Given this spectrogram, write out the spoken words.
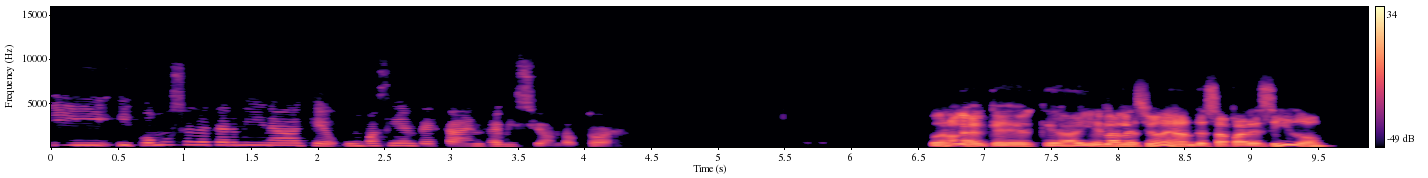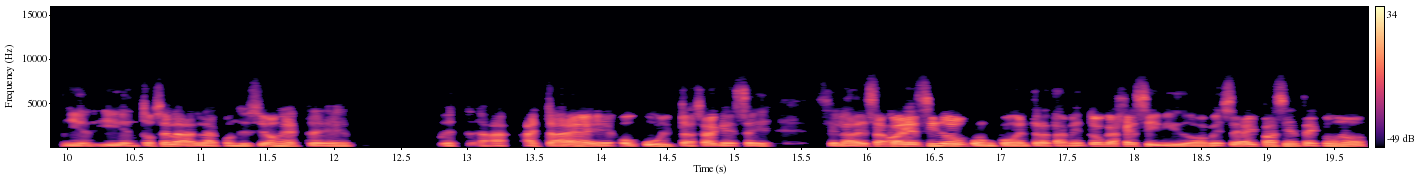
¿Y, ¿Y cómo se determina que un paciente está en remisión, doctor? Bueno, que, que, que ahí las lesiones han desaparecido y, y entonces la, la condición este, está, está eh, oculta, o sea, que se, se le ha desaparecido okay. con, con, el tratamiento que ha recibido. A veces hay pacientes que uno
